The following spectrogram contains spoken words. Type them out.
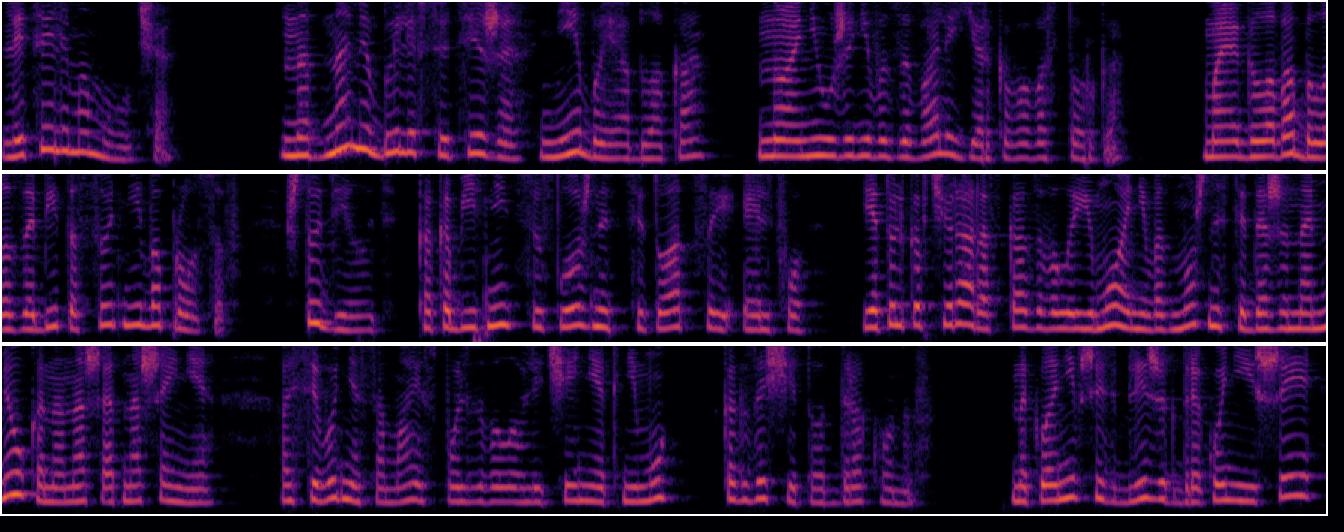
Летели мы молча. Над нами были все те же небо и облака, но они уже не вызывали яркого восторга. Моя голова была забита сотней вопросов, Что делать? Как объяснить всю сложность ситуации эльфу? Я только вчера рассказывала ему о невозможности даже намека на наши отношения, а сегодня сама использовала влечение к нему как защиту от драконов. Наклонившись ближе к драконьей шее,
